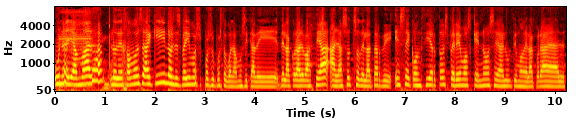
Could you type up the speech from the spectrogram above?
una llamada. Lo dejamos aquí. Nos despedimos, por supuesto, con la música de, de la Coral Bacea. A las 8 de la tarde ese concierto. Esperemos que no sea el último de la Coral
